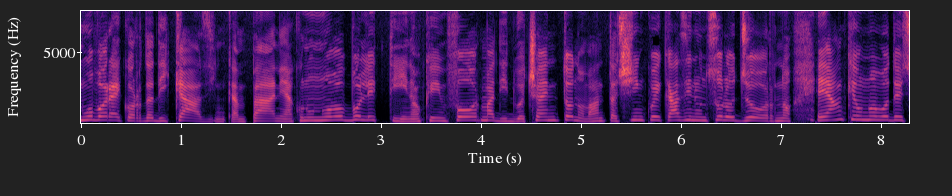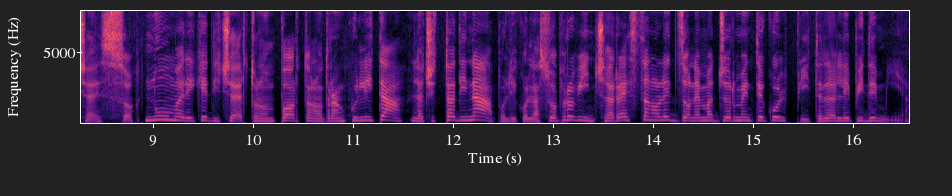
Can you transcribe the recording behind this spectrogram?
Nuovo record di casi in Campania con un nuovo bollettino che informa di 295 casi in un solo giorno e anche un nuovo decesso. Numeri che di certo non portano tranquillità. La città di Napoli con la sua provincia restano le zone maggiormente colpite dall'epidemia.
